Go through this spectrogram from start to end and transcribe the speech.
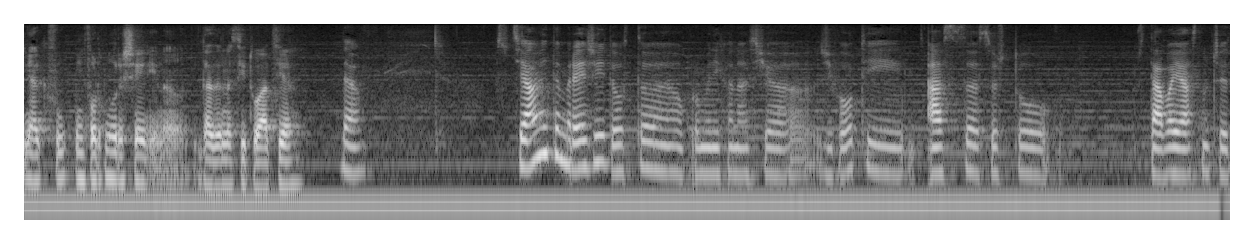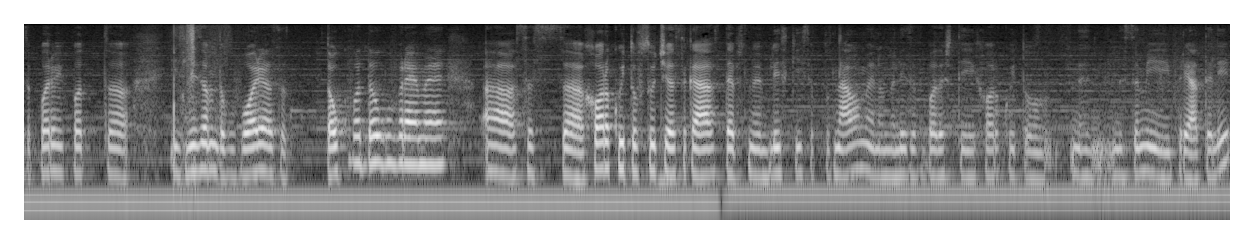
някакво комфортно решение на дадена ситуация. Да. Социалните мрежи доста промениха нашия живот и аз също става ясно, че за първи път излизам да говоря за толкова дълго време а, с а, хора, които в случая сега с теб сме близки и се познаваме, но нали за в бъдеще и хора, които не, не са ми приятели.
